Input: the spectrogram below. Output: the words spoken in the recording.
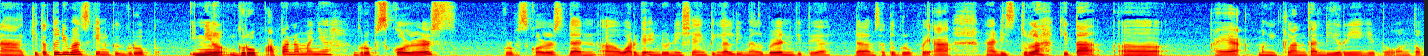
Nah, kita tuh dimasukin ke grup ini loh, grup apa namanya? Grup scholars, grup scholars dan uh, warga Indonesia yang tinggal di Melbourne gitu ya, dalam satu grup WA. Nah, di situlah kita uh, kayak mengiklankan diri gitu untuk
